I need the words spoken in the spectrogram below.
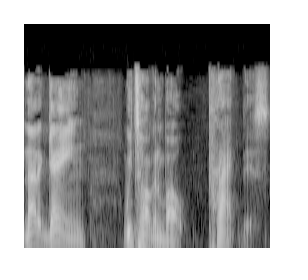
not a game. We talking about practice.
